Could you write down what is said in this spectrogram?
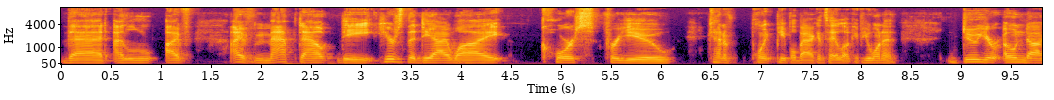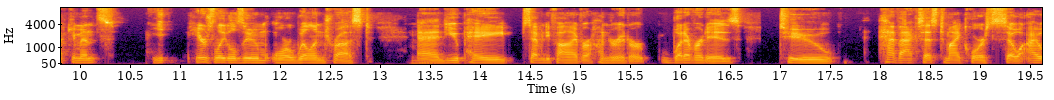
that I I've I've mapped out the here's the DIY course for you. Kind of point people back and say, look, if you want to do your own documents, here's LegalZoom or Will and Trust, mm-hmm. and you pay 75 or 100 or whatever it is to have access to my course. So I,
